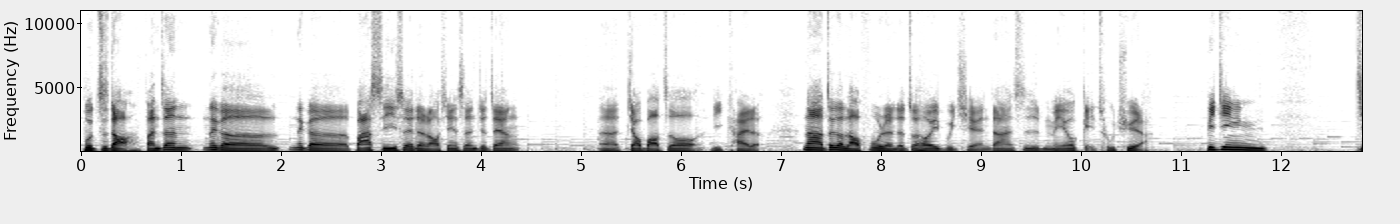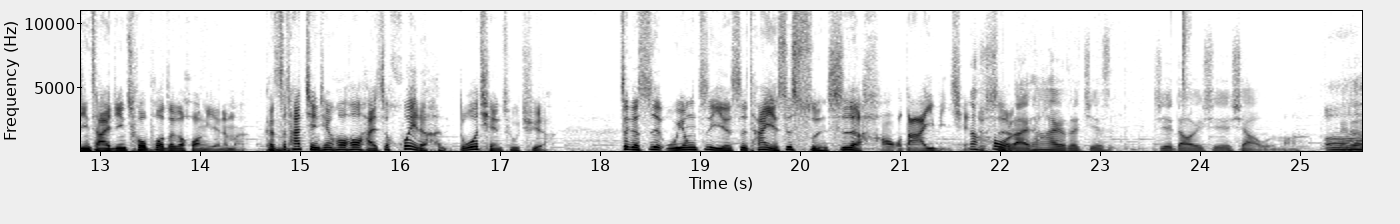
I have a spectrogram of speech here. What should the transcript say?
不知道，反正那个那个八十一岁的老先生就这样，呃，交保之后离开了。那这个老妇人的最后一笔钱当然是没有给出去了，毕竟警察已经戳破这个谎言了嘛。可是他前前后后还是汇了很多钱出去了，这个是毋庸置疑的是，他也是损失了好大一笔钱那。后来他还有在接接到一些下文吗？呃，那个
